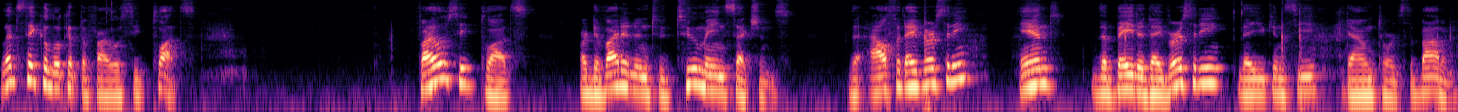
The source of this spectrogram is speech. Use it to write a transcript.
Let's take a look at the PhyloSeq plots. PhyloSeq plots are divided into two main sections, the alpha diversity and the beta diversity that you can see down towards the bottom.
